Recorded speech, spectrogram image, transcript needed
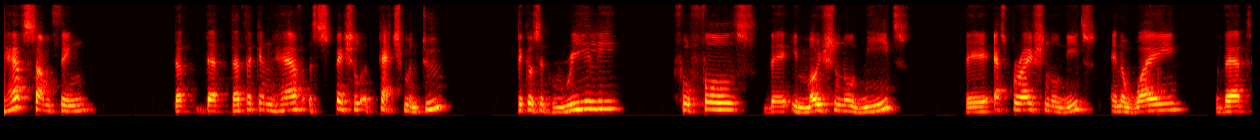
have something that, that, that they can have a special attachment to because it really fulfills their emotional needs, their aspirational needs in a way that,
